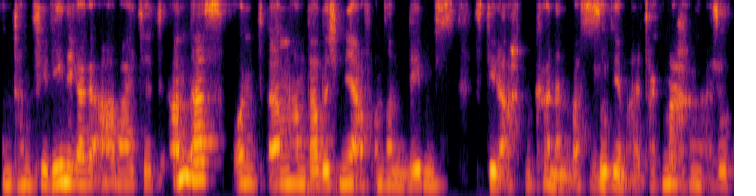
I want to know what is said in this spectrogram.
und haben viel weniger gearbeitet, anders und ähm, haben dadurch mehr auf unseren Lebensstil achten können, was so wir im Alltag machen. Also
